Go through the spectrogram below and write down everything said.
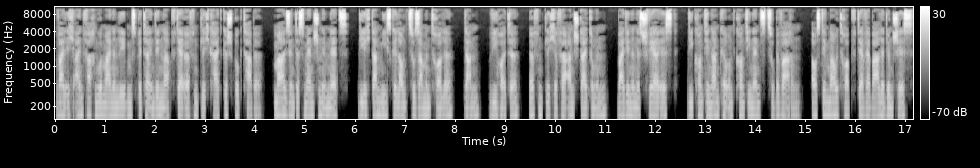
weil ich einfach nur meinen Lebensbitter in den Napf der Öffentlichkeit gespuckt habe. Mal sind es Menschen im Netz, die ich dann miesgelaunt zusammentrolle, dann, wie heute, öffentliche Veranstaltungen, bei denen es schwer ist, die Kontinenke und Kontinenz zu bewahren. Aus dem Maul tropft der verbale Dünnschiss,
